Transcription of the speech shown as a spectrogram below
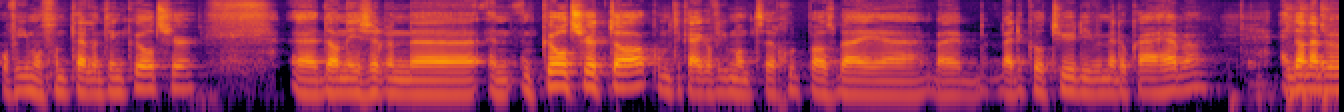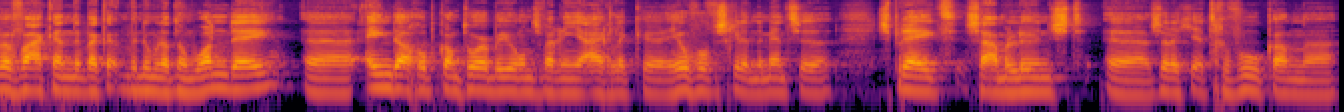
of iemand van Talent and Culture. Dan is er een, een, een culture talk om te kijken of iemand goed past bij, bij, bij de cultuur die we met elkaar hebben. En dan hebben we vaak een, we noemen dat een one day. Eén dag op kantoor bij ons, waarin je eigenlijk heel veel verschillende mensen spreekt, samen luncht. zodat je het gevoel kan,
